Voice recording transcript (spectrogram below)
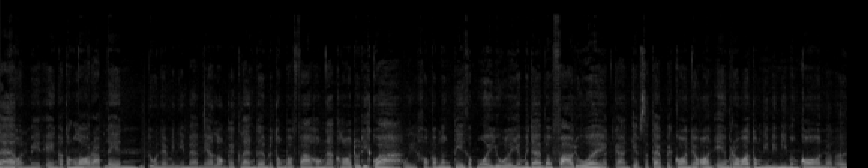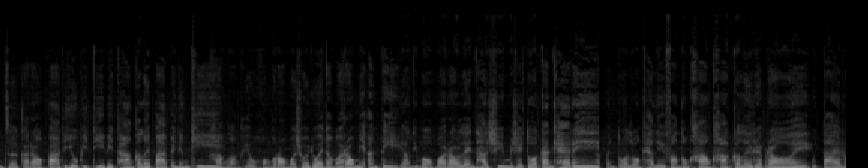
แล้วส่วนเมดเองก็ต้องรอรับเลนดูในมินิแมปเนี่ยลองแกล้งเดินไปตรงบัฟฟ้าของนาคลอสดูดีกว่าอุ้ยเขากำลังตีกับมวยอยู่แล้วยังไม่ได้บัฟฟ้าด้วยจัดการเก็บสแต็กไปก่อนเดี๋ยวอ่อนเองเพราะว่าตรงนี้ไม่มีมังกรบังเอิญเจอกระรอกป่าที่อยู่ผิดที่ผิดทางก็เลยปาดไปหนึ่งทีข้างหลังเทลคงร้องว่าช่วยด้วยแต่ว่าเรามีอันติ อย่างที่บอกว่าเราเล่นทาชิไม่ใช่ตัวการแครี่ เป็นตัวลวงแครี่ฝั่งตรงข้ามค่ะก็เลยเรียบร้อยอุ้ยตายโร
